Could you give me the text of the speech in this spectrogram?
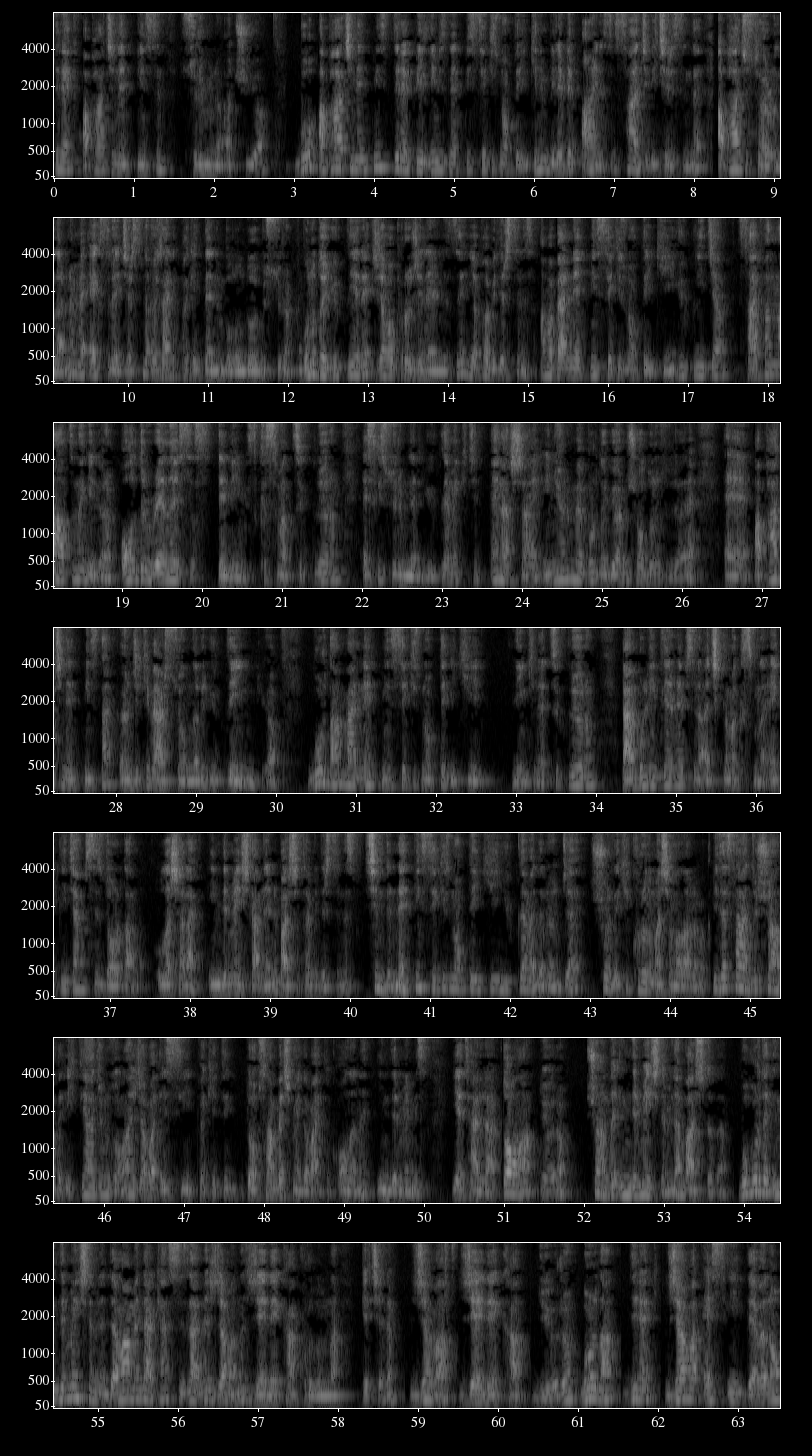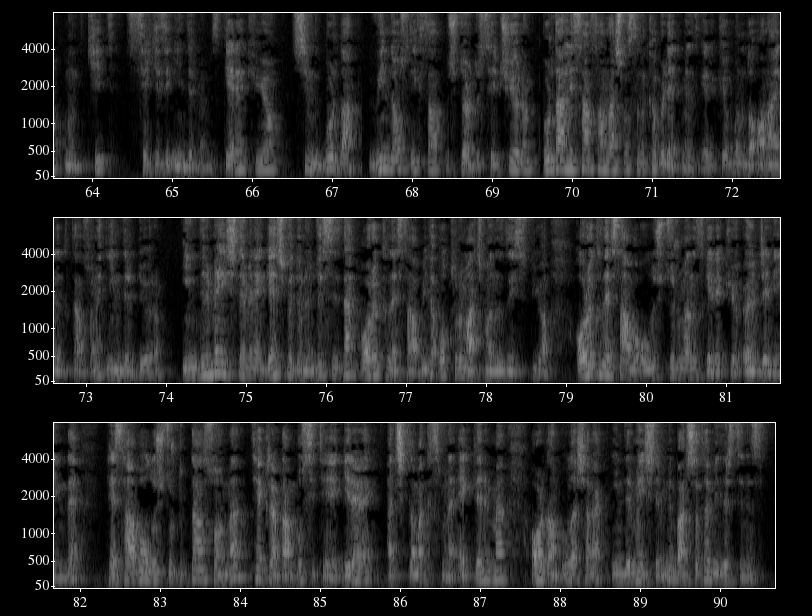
direkt Apache NetBeans'in sürümünü açıyor. Bu Apache NetBeans direkt bildiğimiz NetBeans 8.2'nin birebir aynısı. Sadece içerisinde Apache serverlarının ve ekstra içerisinde özellik paketlerinin bulunduğu bir sürüm. Bunu da yükleyerek Java projelerinizi yapabilirsiniz. Ama ben NetBeans 8.2'yi yükleyeceğim. Sayfanın altına geliyorum. Older Releases dediğimiz kısma tıklıyorum. Eski sürümleri yüklemek için en aşağıya iniyorum ve burada görmüş olduğunuz üzere e, Apache NetBeans'ten önceki versiyonları yükleyin diyor. Buradan ben NetBeans 8.2 linkine tıklıyorum. Ben bu linklerin hepsini açıklama kısmına ekleyeceğim. Siz de oradan ulaşarak indirme işlemlerini başlatabilirsiniz. Şimdi NetBeans 8.2'yi yüklemeden önce şuradaki kurulum aşamalarına bakın. Bize sadece şu anda ihtiyacımız olan Java SE paketi 95 MB'lık olanı indirmemiz yeterler. Download diyorum. Şu anda indirme işlemine başladı. Bu burada indirme işlemine devam ederken sizlerle Java'nın JDK kurulumuna geçelim. Java JDK diyorum. Buradan direkt Java SE Development Kit 8'i indirmemiz gerekiyor. Şimdi buradan Windows X64'ü seçiyorum. Buradan lisans anlaşmasını kabul etmeniz gerekiyor. Bunu da onayladıktan sonra indir diyorum. İndirme işlemine geçmeden önce sizden Oracle hesabıyla oturum açmanızı istiyor. Oracle hesabı oluşturmanız gerekiyor önceliğinde. Hesabı oluşturduktan sonra tekrardan bu siteye girerek açıklama kısmına eklerim ben. Oradan ulaşarak indirme işlemini başlatabilirsiniz.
